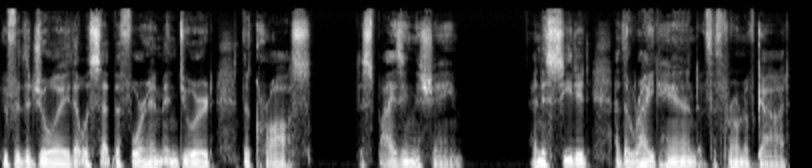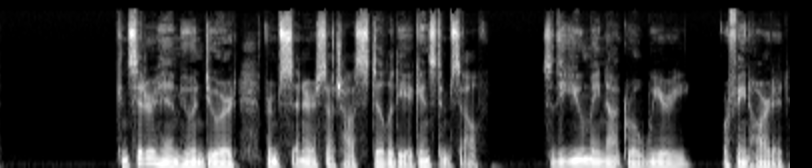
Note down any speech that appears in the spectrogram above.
who for the joy that was set before him endured the cross, despising the shame, and is seated at the right hand of the throne of God. Consider him who endured from sinners such hostility against himself, so that you may not grow weary or faint hearted.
